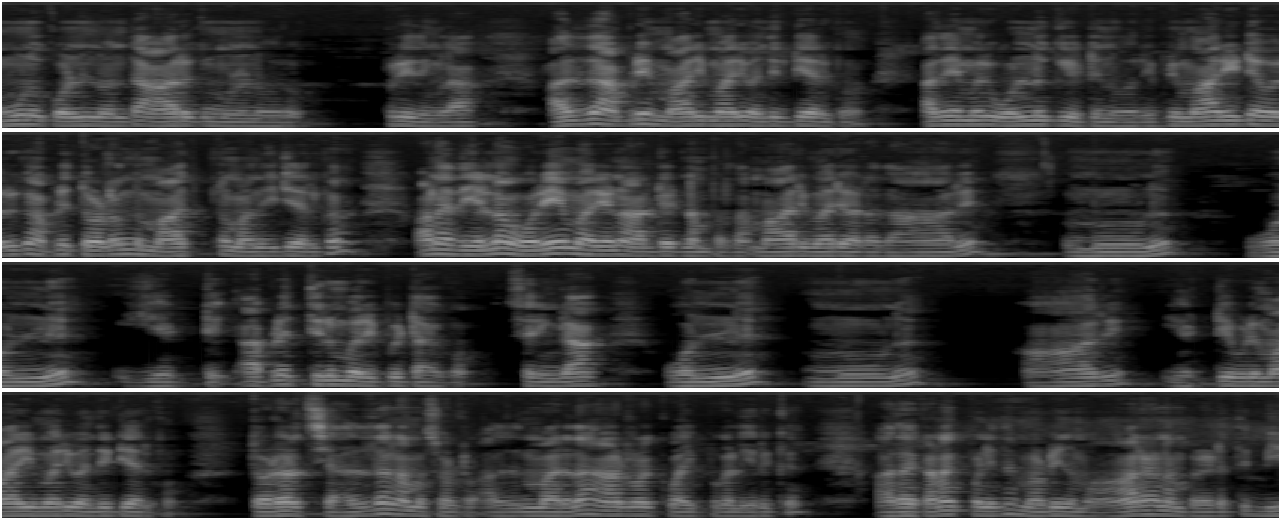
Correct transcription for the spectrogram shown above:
மூணு கொள்ளுன்னு வந்தால் ஆறுக்கு மூணுன்னு வரும். புரியுதுங்களா? அதுதான் அப்படியே மாறி மாறி வந்துக்கிட்டே இருக்கும். அதே மாதிரி ஒன்றுக்கு எட்டுன்னு வரும். இப்படி மாறிட்டே வரைக்கும் அப்படியே தொடர்ந்து மாற்றம் வந்துக்கிட்டே இருக்கும். ஆனால் அது எல்லாம் ஒரே மாதிரியான ஆல்டர்னேட் நம்பர் தான். மாறி மாறி வர்றது ஆறு மூணு ஒன்று எட்டு. அப்படியே திரும்ப ரிப்பீட் ஆகும். சரிங்களா? ஒன்று மூணு ஆறு எட்டு. இப்படி மாறி மாறி வந்துகிட்டே இருக்கும். தொடர்ச்சி அதுதான் நம்ம சொல்கிறோம் அது மாதிரி தான் ஆடுறதுக்கு வாய்ப்புகள் இருக்குது அதை கணக்கு பண்ணி தான் மறுபடியும் நம்ம ஆறாம் நம்பர் எடுத்து பி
